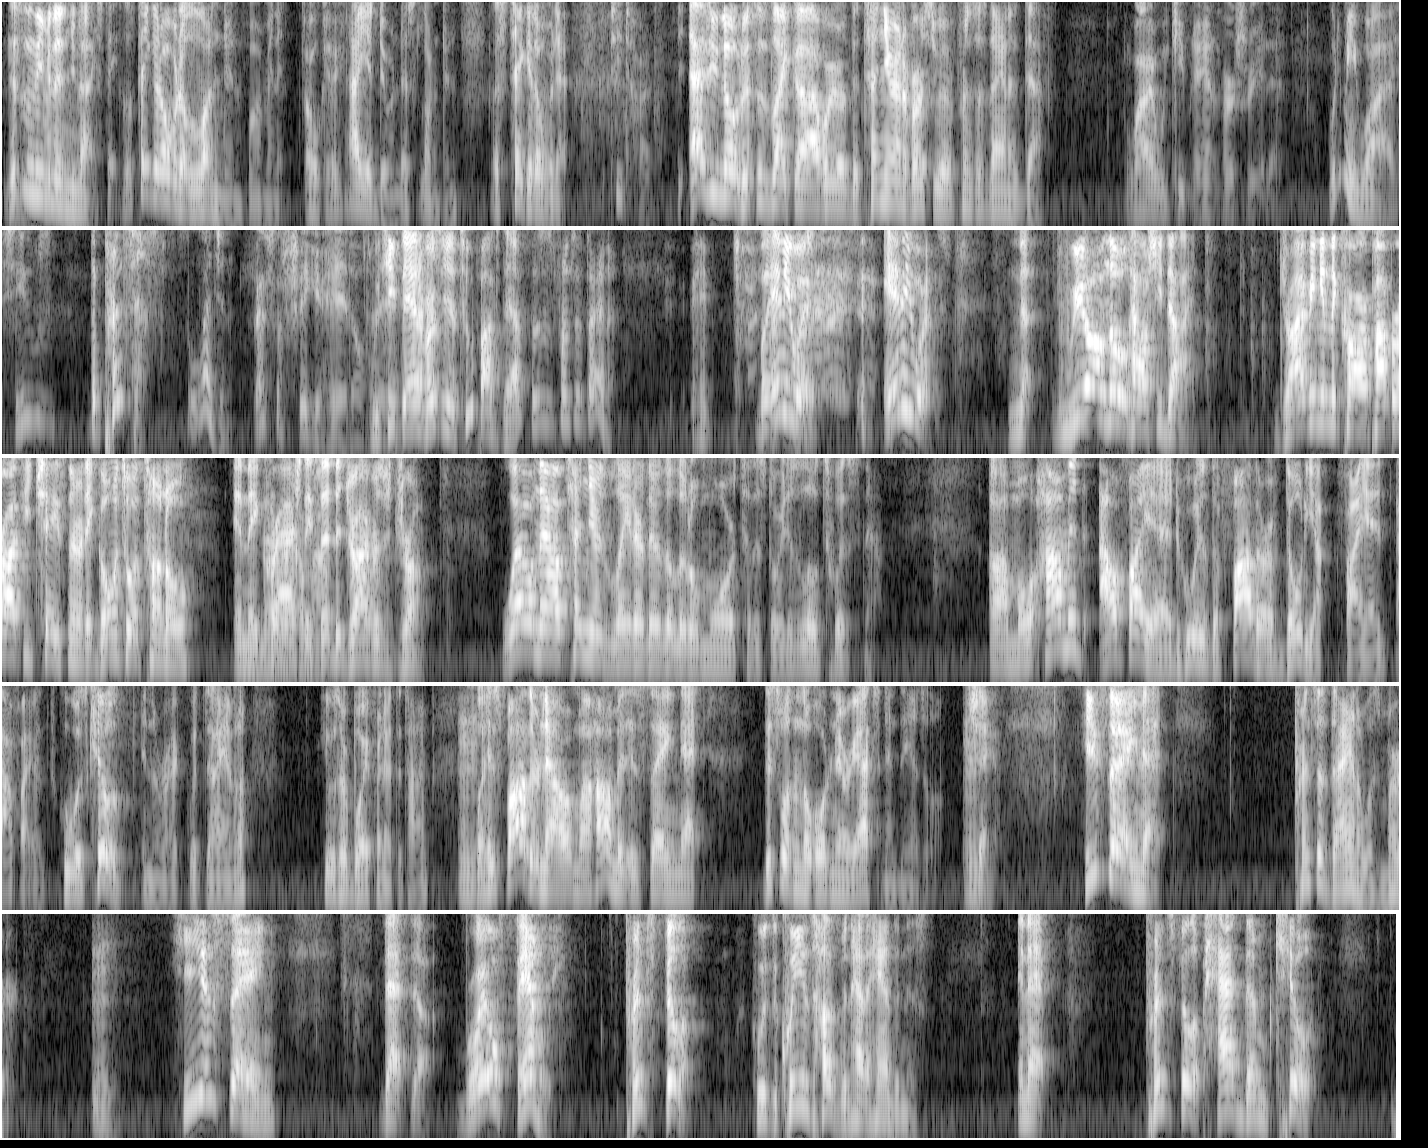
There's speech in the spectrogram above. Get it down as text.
This isn't even in the United States. Let's take it over to London for a minute. Okay. How you doing? This London. Let's take it over there. Tea time. As you know, this is like uh, we're the 10 year anniversary of Princess Diana's death. Why do we keep the anniversary of that? What do you mean? Why? She was the princess. A legend. That's a figurehead over We there. keep the anniversary of Tupac's death. This is Princess Diana. But anyways, anyways, n- we all know how she died. Driving in the car, paparazzi chasing her. They go into a tunnel and they Never crash. They said the driver's drunk. Well, now ten years later, there's a little more to the story. There's a little twist now. Uh, Mohammed Al Fayed, who is the father of Dodi Fayed, Al Fayed, who was killed in the wreck with Diana, he was her boyfriend at the time. Mm. But his father now, Mohammed, is saying that this wasn't no ordinary accident, D'Angelo. Mm. Shea. He's saying that Princess Diana was murdered. Mm. He is saying that the royal family, Prince Philip, who is the queen's husband, had a hand in this. And that Prince Philip had them killed.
